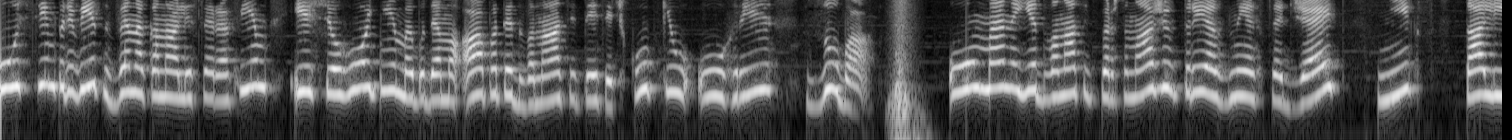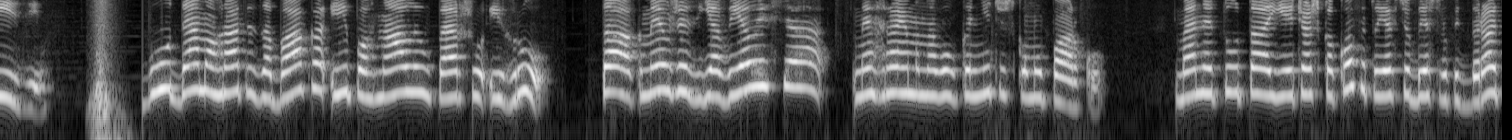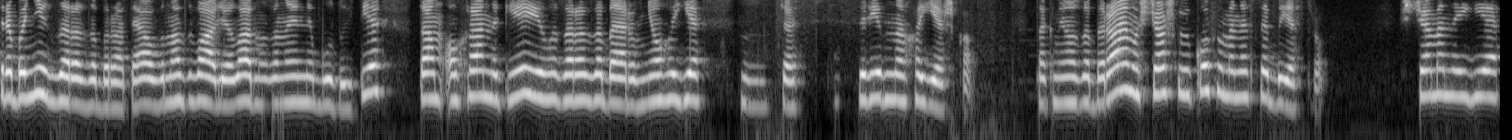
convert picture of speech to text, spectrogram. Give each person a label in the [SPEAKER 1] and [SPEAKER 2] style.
[SPEAKER 1] Усім привіт! Ви на каналі Серафім. І сьогодні ми будемо апати 12 тисяч кубків у грі Зуба. У мене є 12 персонажів, три з них це Джейд, Нікс та Лізі. Будемо грати за бака і погнали в першу ігру. Так, ми вже з'явилися. Ми граємо на вулканічному парку. У мене тут є чашка кофе, то я все швидко підбираю. Треба нік зараз забирати, а вона звалює. Ладно, за нею не буду йти. Там охранник є, його зараз заберу. В нього є ця срібна хаєшка. Так, ми його забираємо. З чашкою кофе в мене все швидко. Ще в мене є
